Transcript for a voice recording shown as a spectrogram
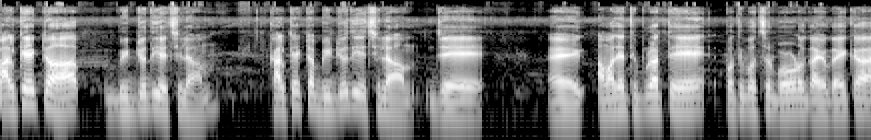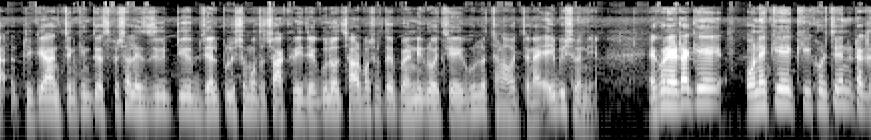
কালকে একটা ভিডিও দিয়েছিলাম। কালকে একটা ভিডিও দিয়েছিলাম যে আমাদের ত্রিপুরাতে প্রতি বছর বড় বড় গায়ক, গায়িকা টিকে আনছেন, কিন্তু স্পেশাল এক্সিকিউটিভ জেল পুলিশের মতো চাকরি, যেগুলো চার বছর থেকে পেন্ডিং রয়েছে, এগুলো ছাড়া হচ্ছে না, এই বিষয় নিয়ে। এখন এটাকে অনেকে কি করছেন, এটাকে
